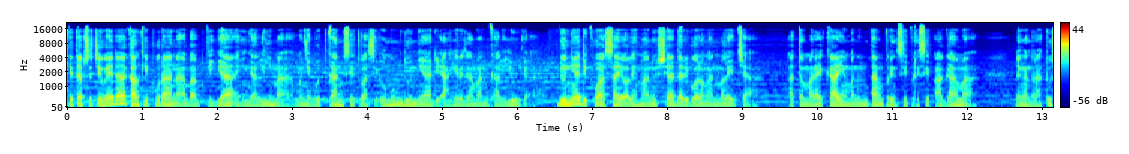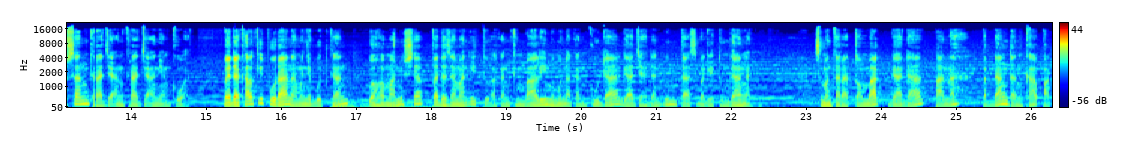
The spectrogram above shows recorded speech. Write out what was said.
Kitab Suci Weda Kalki Purana bab 3 hingga 5 menyebutkan situasi umum dunia di akhir zaman Kali Yuga. Dunia dikuasai oleh manusia dari golongan meleca atau mereka yang menentang prinsip-prinsip agama dengan ratusan kerajaan-kerajaan yang kuat. Weda Kalki Purana menyebutkan bahwa manusia pada zaman itu akan kembali menggunakan kuda, gajah, dan unta sebagai tunggangan sementara tombak, gada, panah, pedang, dan kapak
